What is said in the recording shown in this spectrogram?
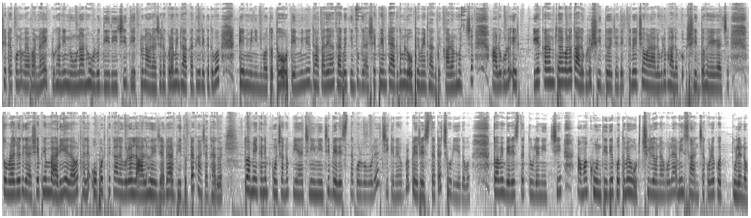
সেটা কোনো ব্যাপার নয়, একটুখানি নুন আর হলুদ দিয়ে দিয়েছি, দিয়ে একটু নাড়াচাড়া করে আমি ঢাকা দিয়ে রেখে দেবো টেন মিনিট মতো। তো টেন মিনিট ঢাকা দেওয়া থাকবে, কিন্তু গ্যাসের ফ্লেমটা একদম লো ফ্লেমে থাকবে। কারণ হচ্ছে আলুগুলো এর এর কারণ কী হয় বলো তো আলুগুলো সিদ্ধ হয়ে যায়। দেখতে পেয়েছ? আমার আলুগুলো ভালো সিদ্ধ হয়ে গেছে। তোমরা যদি গ্যাসের ফ্লেম বাড়িয়ে দাও, তাহলে ওপর থেকে আলুগুলো লাল হয়ে যাবে আর ভিতরটা কাঁচা থাকবে। তো আমি এখানে কোঁচানো পেঁয়াজ নিয়ে নিয়েছি, বেরেস্তা করব বলে চিকেনের উপর বেরেস্তাটা ছড়িয়ে দেবো। তো আমি বেরেস্তা তুলে নিচ্ছি। আমার খুন্তি দিয়ে প্রথমে উঠছিল না বলে আমি সাঞ্চা করে তুলে নেব।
